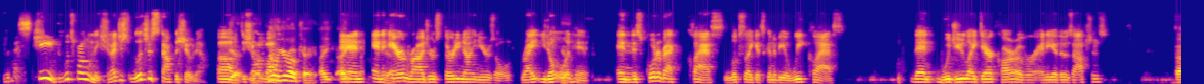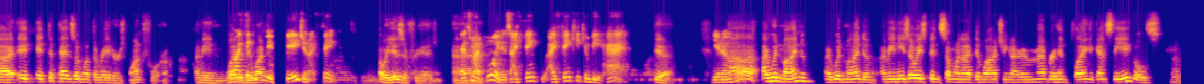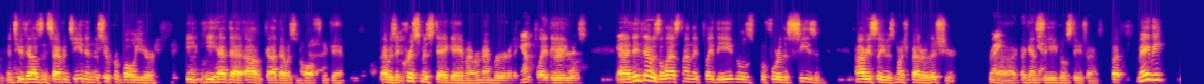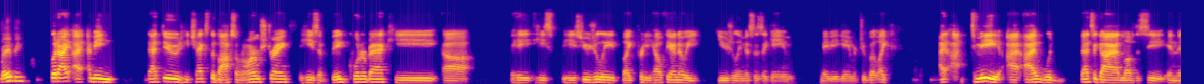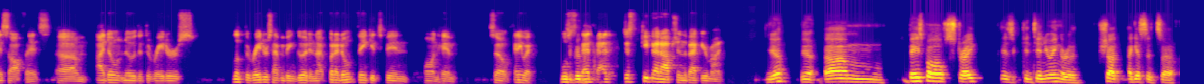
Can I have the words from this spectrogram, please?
Geez, what's wrong with me? Should I just let's just stop the show now? Uh, yeah, Deshaun yeah. Watson. No, you're okay. I, I and and yeah. Aaron Rodgers, 39 years old, right? You don't want him. And this quarterback class looks like it's going to be a weak class. Then would you like Derek Carr over any of those options? Uh, it, it depends on what the Raiders want for him. I mean, what well, do they want? He's a free agent, I think. Oh, he is a free agent. That's uh, my point. Is I think I think he can be had. Yeah. You know, uh, I wouldn't mind him. I wouldn't mind him. I mean, he's always been someone I've been watching. I remember him playing against the Eagles in 2017 in the Super Bowl year. He he had that. Oh God, that was an awful game. That was a mm-hmm. Christmas Day game. I remember that yep. he played the Eagles. And I think that was the last time they played the Eagles before the season. Obviously, he was much better this year, right, uh, against yeah. the Eagles defense. But maybe, maybe. But I, I, I mean, that dude, he checks the box on arm strength. He's a big quarterback. He, uh, he, he's, he's usually like pretty healthy. I know he usually misses a game, maybe a game or two, but like, I, I to me, I, I would. That's a guy I'd love to see in this offense. Um, I don't know that the Raiders look, the Raiders haven't been good, and I, but I don't think it's been on him. So anyway, we'll that, that, just keep that option in the back of your mind. Yeah, yeah. Um, baseball strike is continuing, or shut. I guess it's a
